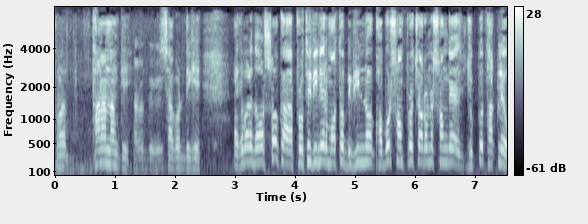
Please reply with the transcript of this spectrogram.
তোমার থানার নাম কি? সাগর দিঘি একেবারে দর্শক প্রতিদিনের মতো বিভিন্ন খবর সম্প্রচারণের সঙ্গে যুক্ত থাকলেও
